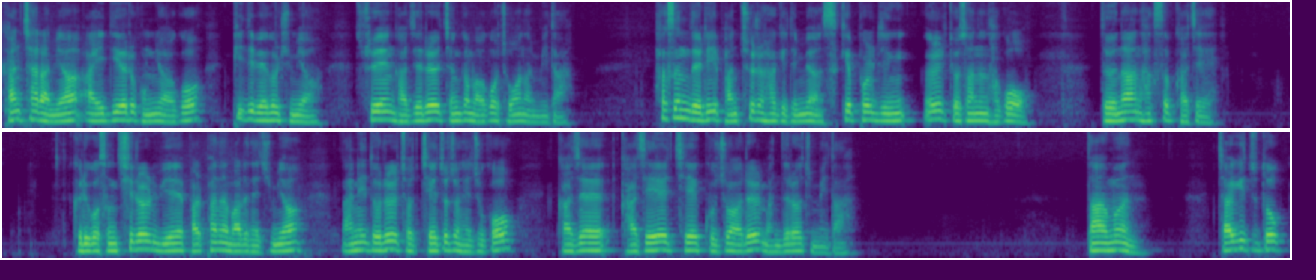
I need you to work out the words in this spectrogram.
관찰하며 아이디어를 공유하고 피드백을 주며 수행 과제를 점검하고 조언합니다. 학생들이 반출을 하게 되면 스캐폴딩을 교사는 하고 더 나은 학습 과제, 그리고 성취를 위해 발판을 마련해주며 난이도를 재조정해주고 과제, 과제의 재구조화를 만들어줍니다. 다음은 자기주도,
